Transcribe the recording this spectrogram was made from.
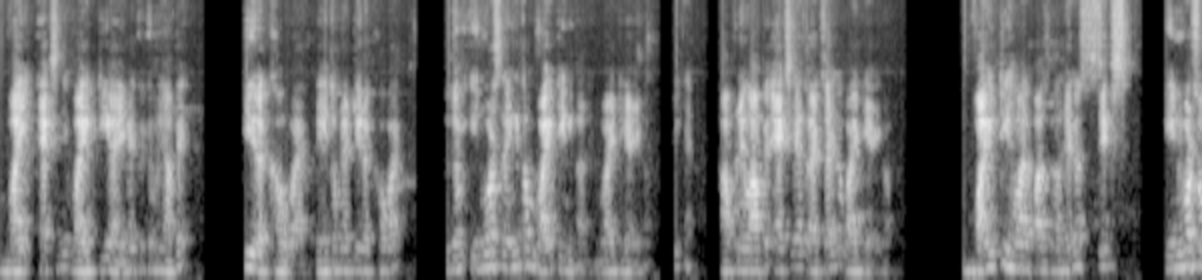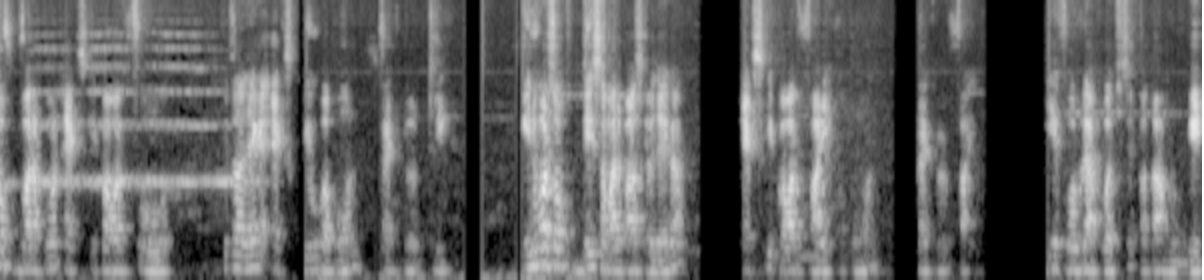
वाई एक्स नहीं वाई टी आएगा, क्योंकि हम यहाँ पे टी रखा हुआ है। यही तो हमने टी रखा हुआ है। तो जब हम इनवर्स लेंगे तो हम वाई टी निकालेंगे वाई टी आएगा, ठीक है? आपने वहाँ पे एक्स लिया तो एक्स आएगा वाई टी आएगा। वाई टी हमारे पास आ जाएगा six inverse of one upon x की पावर फोर कितना आ जाएगा x cube upon factor three inverse of this हमारे पास क्या हो जाएगा एक्स की power five upon factor five ये फॉर्मूले आपको अच्छे से पता होंगे।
